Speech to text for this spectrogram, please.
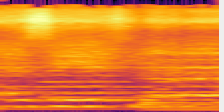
as if now.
